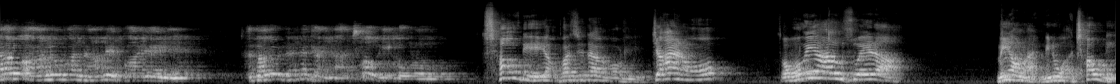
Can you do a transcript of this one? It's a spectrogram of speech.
ယ်ခဏတော့အားလုံးကနားနဲ့ပါရိုက်နေခဏတော့လက်နဲ့ကင်တာ6ဒီကုန်လုံး6တေရောက်ဖက်စစ်တာကောင်တွေကြားရနော်သဘောရလို့ဆွဲတာမင်းအွန်လိုင်းမင်းတို့ကအ6နေ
